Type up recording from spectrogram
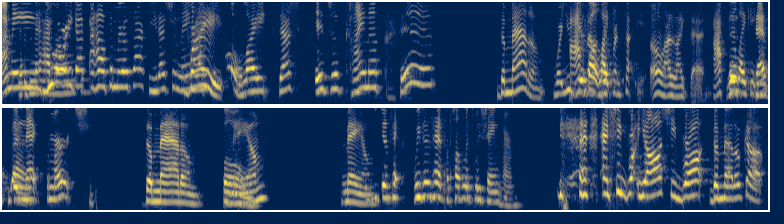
I mean, it you already got the House of Murasaki. That's your name, Right. Oh, like That's it just kind of fits. the Madam, where you I give felt out like- different ty- Oh, I like that. I feel like it that's the that. next merch. The Madam, Boom. ma'am, So ma'am. we just had, we just had to publicly shame her. and she brought y'all. She brought the metal cup,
